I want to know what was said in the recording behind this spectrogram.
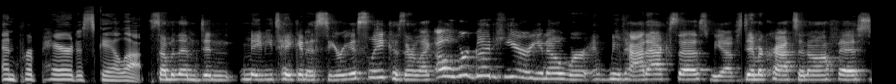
and prepare to scale up. Some of them didn't maybe take it as seriously because they're like, "Oh, we're good here, you know, we're we've had access, we have Democrats in office."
